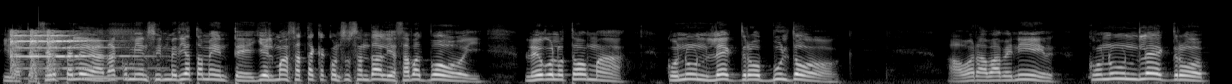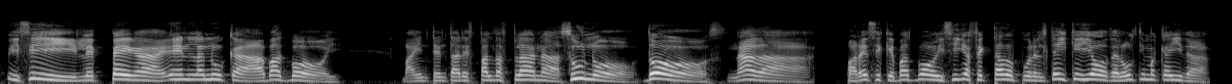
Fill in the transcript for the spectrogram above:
Y la tercera pelea da comienzo inmediatamente y el Maza ataca con sus sandalias a Bad Boy. Luego lo toma con un leg drop bulldog. Ahora va a venir con un leg drop y sí, le pega en la nuca a Bad Boy. Va a intentar espaldas planas. Uno, dos, nada. Parece que Bad Boy sigue afectado por el TKO de la última caída.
